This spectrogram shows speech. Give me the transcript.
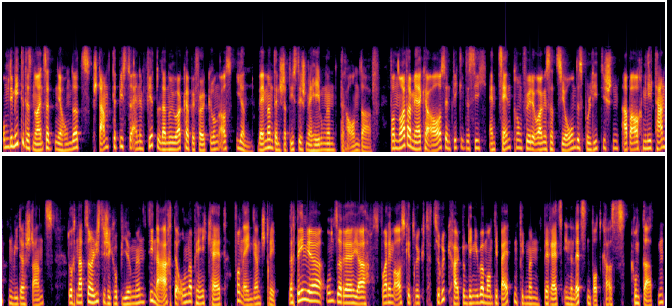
Um die Mitte des 19. Jahrhunderts stammte bis zu einem Viertel der New Yorker Bevölkerung aus Iren, wenn man den statistischen Erhebungen trauen darf. Von Nordamerika aus entwickelte sich ein Zentrum für die Organisation des politischen, aber auch militanten Widerstands durch nationalistische Gruppierungen, die nach der Unabhängigkeit von England strebten. Nachdem wir unsere, ja, vornehm ausgedrückt, Zurückhaltung gegenüber Monty Python-Filmen bereits in den letzten Podcasts kundtaten,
